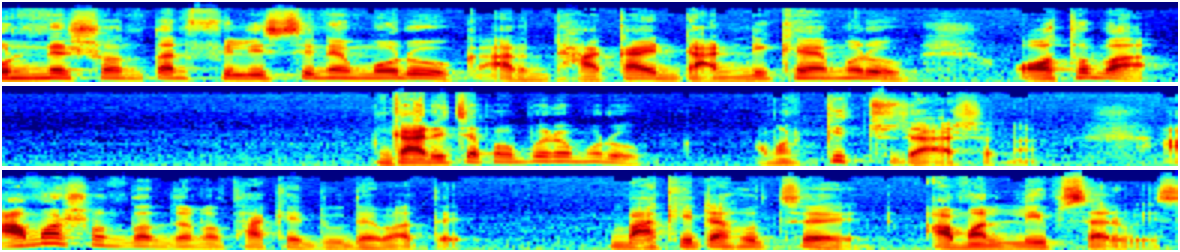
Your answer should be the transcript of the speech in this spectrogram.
অন্যের সন্তান ফিলিস্তিনে মরুক আর ঢাকায় ডান্ডি খেয়ে মরুক অথবা গাড়ি চাপা পড়ে মরুক, আমার কিচ্ছু যায় আসে না। আমার সন্তান যেন থাকে দুধে ভাতে বাকিটা হচ্ছে আমার লিপ সার্ভিস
